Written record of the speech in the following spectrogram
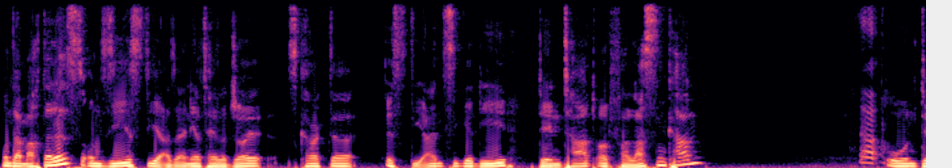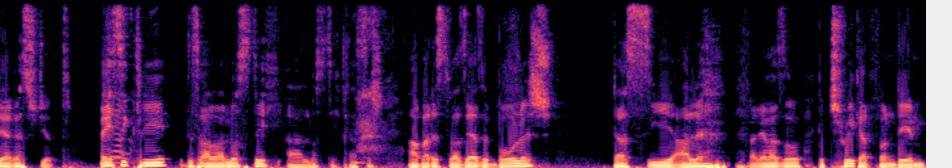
Und dann macht er das und sie ist die, also Anya Taylor-Joys Charakter ist die einzige, die den Tatort verlassen kann ja, und der Rest stirbt. Basically, das war aber lustig, ah, lustig, klassisch, aber das war sehr symbolisch, dass sie alle, weil er war so getriggert von dem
